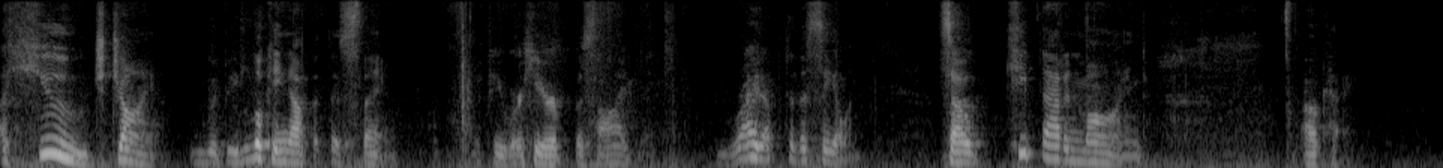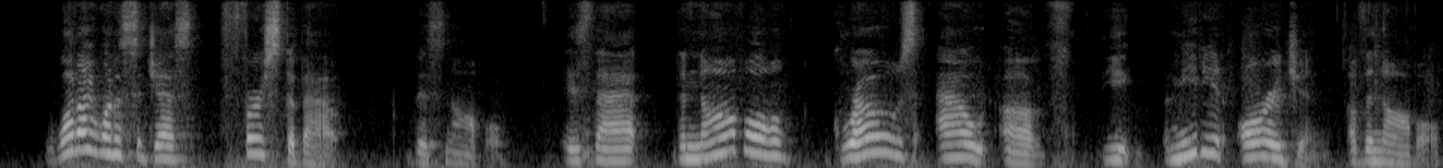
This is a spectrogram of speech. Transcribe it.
a huge giant. You would be looking up at this thing if you were here beside me right up to the ceiling. So keep that in mind. Okay. What I want to suggest first about this novel is that the novel grows out of the immediate origin of the novel,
